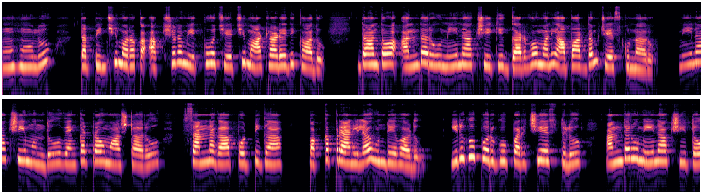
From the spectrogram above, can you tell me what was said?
ఊహూలు తప్పించి మరొక అక్షరం ఎక్కువ చేర్చి మాట్లాడేది కాదు. దాంతో అందరూ మీనాక్షికి గర్వం అని అపార్థం చేసుకున్నారు. మీనాక్షి ముందు వెంకట్రావు మాస్టారు సన్నగా పొట్టిగా పక్క ప్రాణిలా ఉండేవాడు. ఇరుగు పొరుగు పరిచయస్తులు అందరూ మీనాక్షితో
